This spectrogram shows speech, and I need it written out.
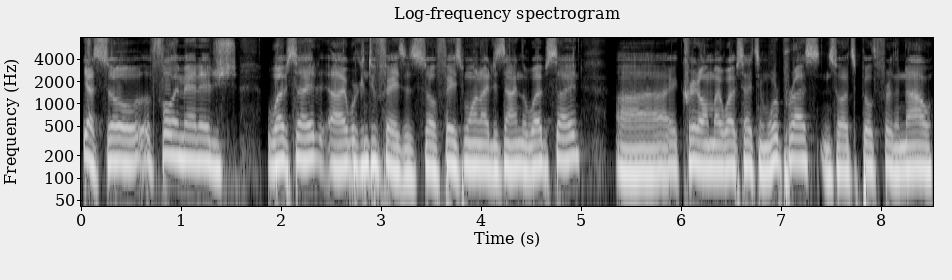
Yeah, so fully managed website. I work in two phases. So phase one, I design the website. Uh, I create all my websites in WordPress, and so it's built for the now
